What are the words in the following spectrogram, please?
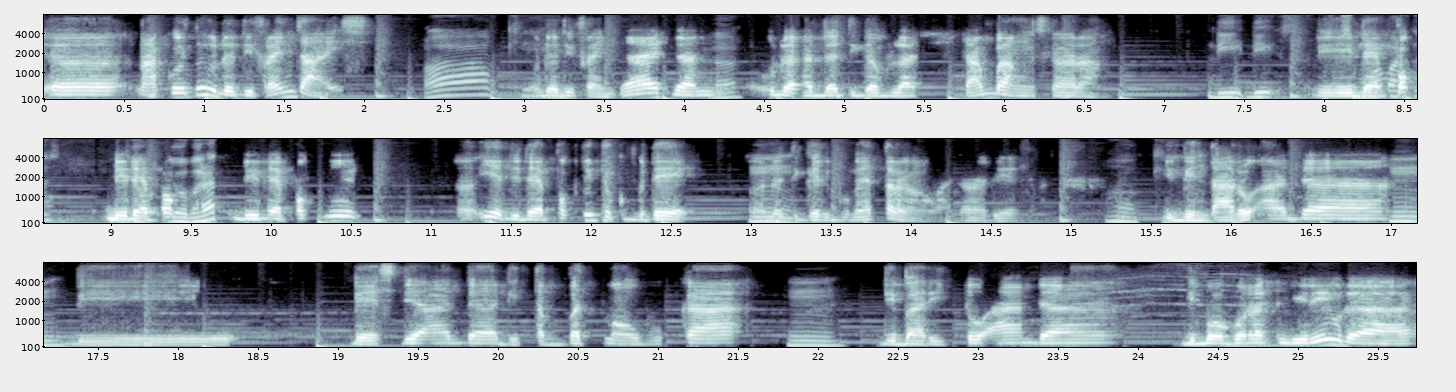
uh, Naku itu udah di franchise. Oke. Okay. Udah di franchise dan huh? udah ada 13 cabang sekarang. Di di di Depok di Depok Jawa Barat? di Depok ini uh, iya di Depok tuh cukup gede hmm. ada 3000 meter kalau nggak salah dia okay. di Bintaro ada hmm. di BSD ada di Tebet mau buka hmm. di Barito ada di Bogor sendiri udah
